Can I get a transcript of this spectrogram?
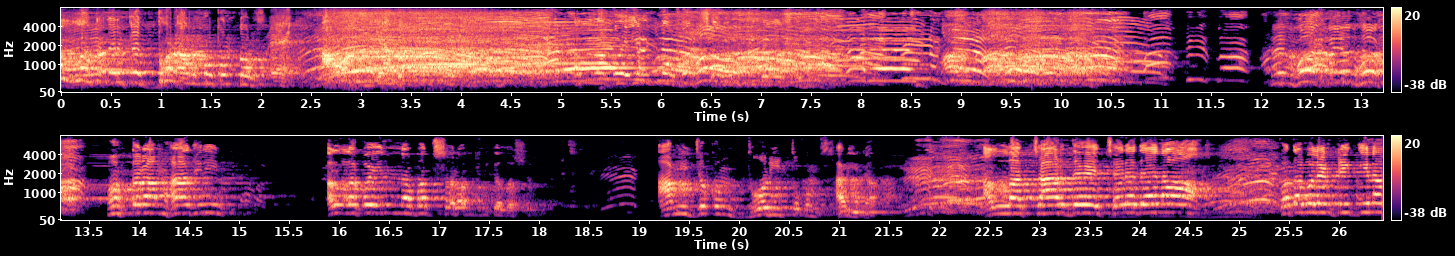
আল্লাহ তাদেরকে ধরার মতন ধরছে। আমি যখন ধরি তখন ছাড়ি না। আল্লাহ চার দেয়, ছেড়ে দেয় না। কথা বলেন ঠিক কিনা?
